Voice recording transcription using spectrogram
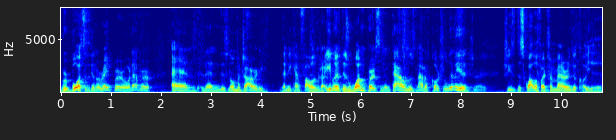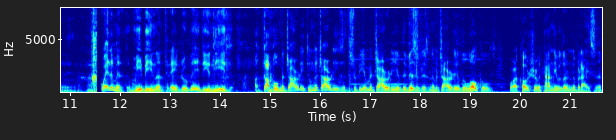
her boss is going to rape her or whatever, and then there's no majority. Then you can't follow the majority. Even if there's one person in town who's not of kosher lineage, right. she's disqualified from marrying a kohen. Wait a minute, me being on today, Ruby, do you need a double majority, two majorities? There should be a majority of the visitors and a majority of the locals who are kosher. But Tanya, we learn in the Braisa.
